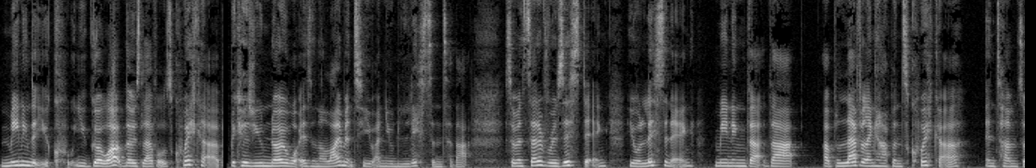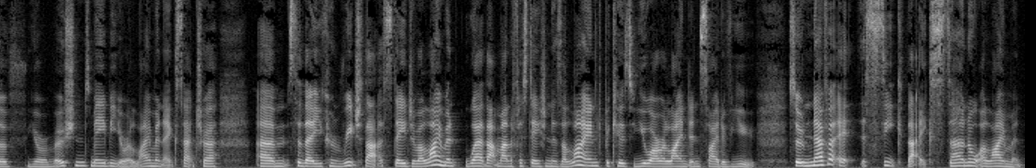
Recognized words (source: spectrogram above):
meaning that you you go up those levels quicker because you know what is in alignment to you and you listen to that so instead of resisting you're listening meaning that that up leveling happens quicker in terms of your emotions, maybe your alignment, etc. Um, so that you can reach that stage of alignment where that manifestation is aligned because you are aligned inside of you. So never seek that external alignment.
